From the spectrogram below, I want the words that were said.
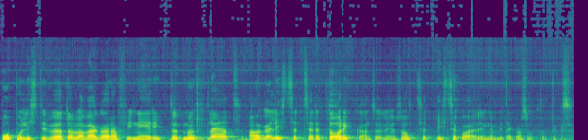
populistid võivad olla väga rafineeritud mõtlejad, aga lihtsalt see retoorika on selline suhteliselt lihtsakoeline, mida kasutatakse.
